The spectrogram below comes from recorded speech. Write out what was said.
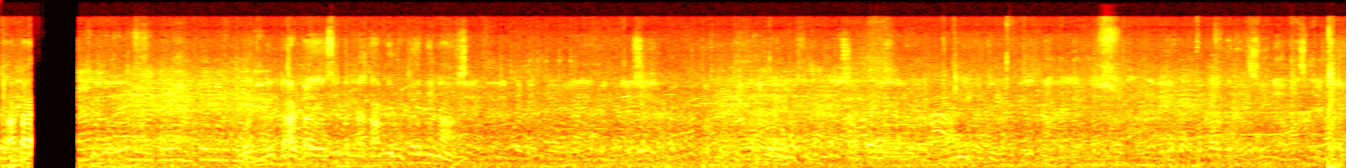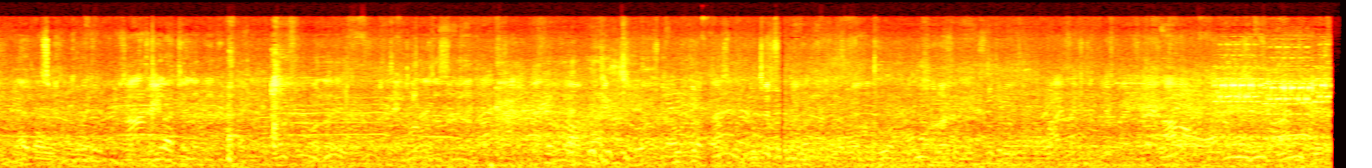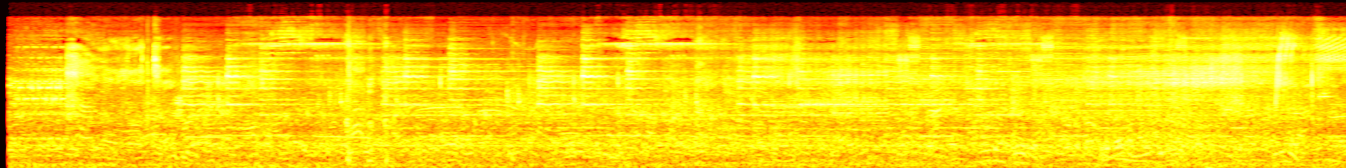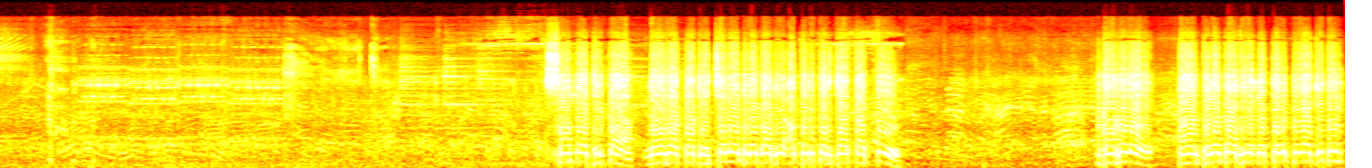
टाटा टाटा ऐसे में काम भी रुका नहीं ना ಸಾಮಾಜಿಕ ನ್ಯಾಯಕ್ಕಾಗಿ ಚಲೋ ಬೆಳಗಾವಿ ಅಂಬೇಡ್ಕರ್ ಜಾಥಾಕ್ಕೆ ಈಗಾಗಲೇ ನಾವು ಬೆಳಗಾವಿಯನ್ನು ತಲುಪಿಯಾಗಿದೆ.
